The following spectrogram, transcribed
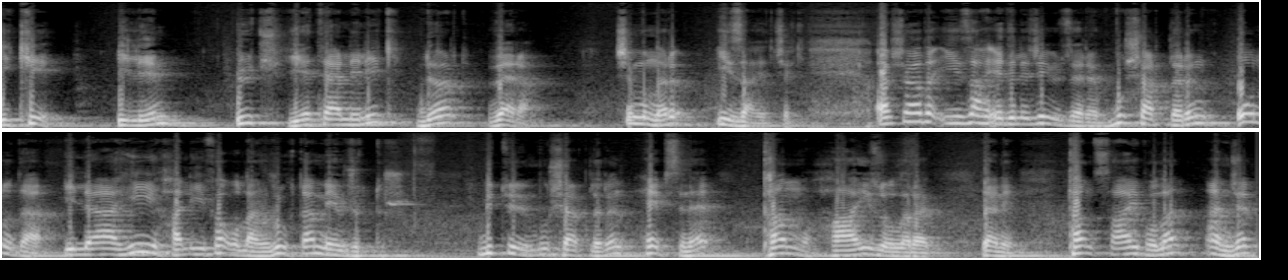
2. ilim 3. Yeterlilik 4. Vera Şimdi bunları izah edecek. Aşağıda izah edileceği üzere bu şartların onu da ilahi halife olan ruhta mevcuttur. Bütün bu şartların hepsine tam haiz olarak yani tam sahip olan ancak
